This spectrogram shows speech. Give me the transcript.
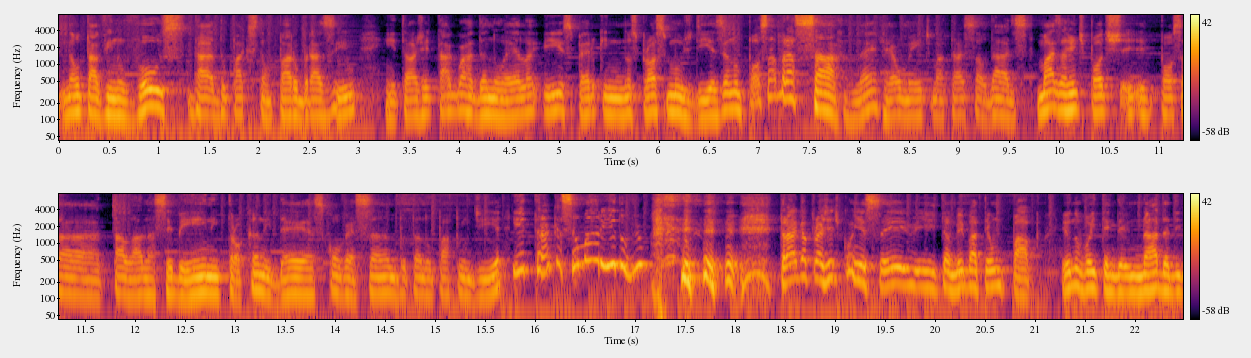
não está vindo voos da, do Paquistão para o Brasil, então a gente está aguardando ela e espero que nos próximos dias eu não possa abraçar, né? Realmente matar as saudades, mas a gente pode possa estar tá lá na CBN trocando ideias, conversando, botando o papo em dia e traga seu marido, viu? traga pra gente conhecer e também bater um papo. Eu não vou entender nada de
